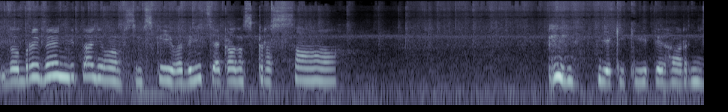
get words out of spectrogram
Добрий день, вітання вам всім з Києва. Дивіться, яка у нас краса. Які квіти гарні.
